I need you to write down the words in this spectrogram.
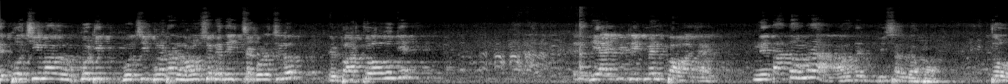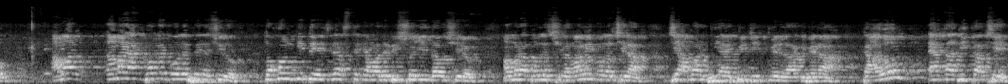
এই কচি মা কোটি কচি পাঁঠার মাংস খেতে ইচ্ছা করেছিল পার্থবাবুকে। ভিআইপি ট্রিটমেন্ট পাওয়া যায়। নেতা তো আমরা, আমাদের বিশাল ব্যাপার। তো আমার আমার এক ভাবে বলে ফেলেছিল, তখন কিন্তু এজলাস থেকে আমাদের বিশ্বজিৎ দাও ছিল। আমরা বলেছিলাম, আমি বলেছিলাম যে আমার ভিআইপি ট্রিটমেন্ট লাগবে না। কারণ একাধিক আছে।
